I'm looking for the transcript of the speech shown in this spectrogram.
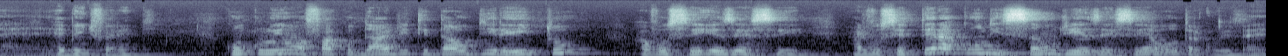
É, é bem diferente. Concluir uma faculdade te dá o direito a você exercer. Mas você ter a condição de exercer é outra coisa. É,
